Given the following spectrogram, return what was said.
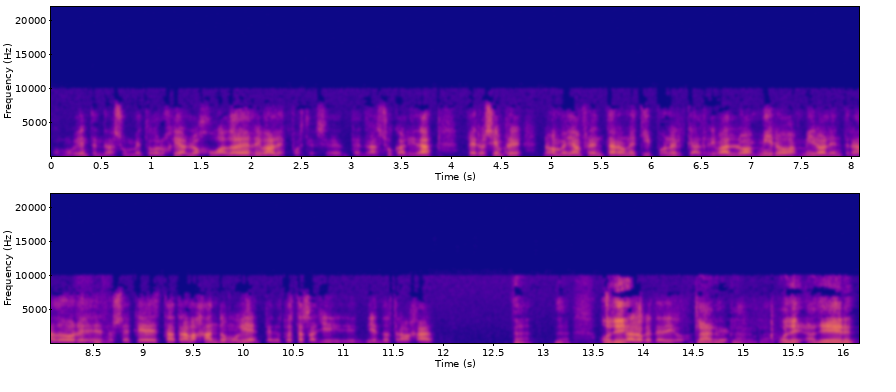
pues muy bien, tendrá su metodología. Los jugadores rivales, pues tendrán su calidad. Pero siempre, no, me voy a enfrentar a un equipo en el que al rival lo admiro, admiro al entrenador, eh, no sé qué, está trabajando muy bien, pero tú estás allí viendo trabajar. Oye, ¿Sabes lo que te digo? Claro, claro, claro. Oye, ayer,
